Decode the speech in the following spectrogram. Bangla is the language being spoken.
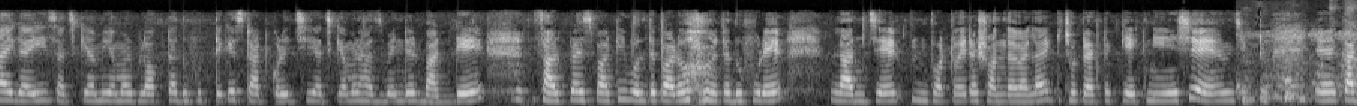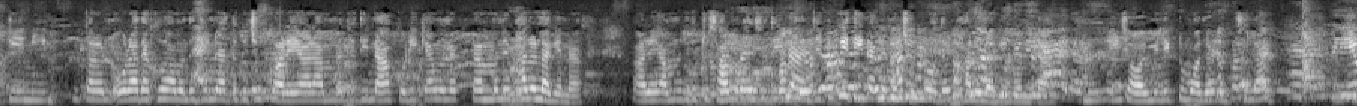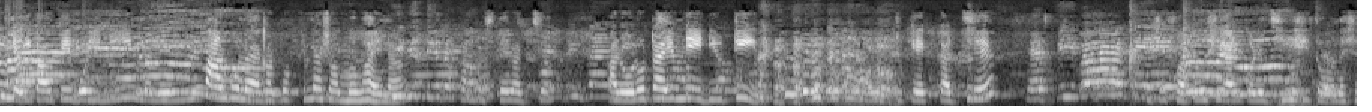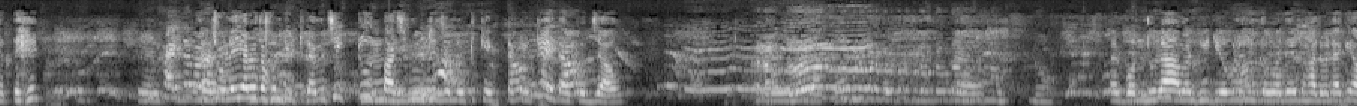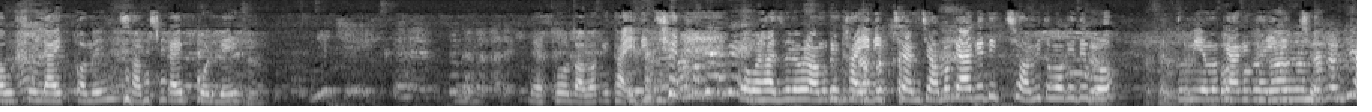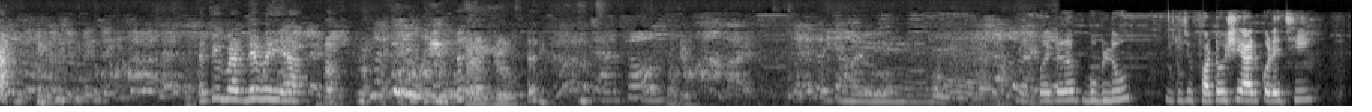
হাই গাইস আজকে আমি আমার ব্লগটা দুপুর থেকে স্টার্ট করেছি। আজকে আমার হাজব্যান্ডের বার্থডে সারপ্রাইজ পার্টি বলতে পারো, এটা দুপুরে লাঞ্চের। ফটো এটা সন্ধ্যাবেলা একটু ছোট একটা কেক নিয়ে এসে একটু কাটিয়ে নিই। কারণ ওরা দেখো আমাদের জন্য এত কিছু করে, আর আমরা যদি না করি, কেমন একটা মানে ভালো লাগে না। আর, আমরা যদি একটু সারপ্রাইজ দিই না, যেটুকুই দিই না কেন জন্য ওদের ভালো লাগে মনটা। এই সবাই মিলে একটু মজা করছিলাম। নেই কাউকেই বলিনি মানে পারব না একার পক্ষে না সম্ভব হয় না। বুঝতেই পারছ? আর ওরও টাইম নেই ডিউটি একটু কেক কাটছে। কিছু ফটো শেয়ার করেছি তোমাদের সাথে। চলে যাবে তখন ডিউটিতে আমি একটু পাঁচ মিনিটের জন্য একটু কেকটা কেটে তারপর যাও। আর বন্ধুরা আমার ভিডিওগুলো যদি তোমাদের ভালো লাগে অবশ্যই লাইক কমেন্ট সাবস্ক্রাইব করবে। দেখো বাবাকে খাইয়ে দিচ্ছে। আমার হাজব্যান্ড আবার আমাকে খাইয়ে দিচ্ছে। আমি আমাকে আগে দিচ্ছ আমি তোমাকে দেব। তুমি আমাকে আগে খাইয়ে দিচ্ছ। হ্যাপি বার্থডে ভাইয়া। থ্যাংক ইউ দেখো এটা তো গুবলু কিছু ফটো শেয়ার করেছি।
